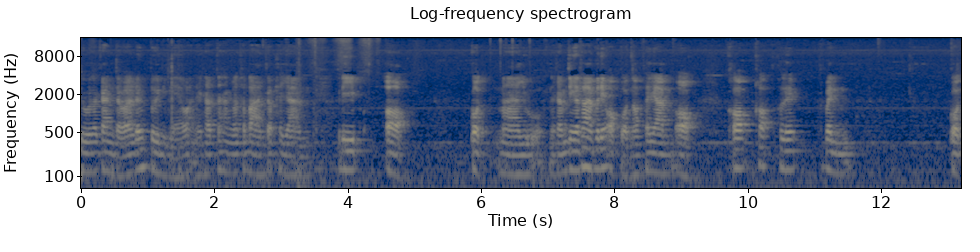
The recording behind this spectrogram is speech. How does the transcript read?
ดูแล้วกันแต่ว่าเรื่องปืนอีกแล้วนะครับทางรัฐบาลก็พยายามรีบออกกฎมาอยู่นะครับจริงๆรัฐบาลไม่ได้ออกกฎเนาะพยายามออกข้อข้อเขาเรียกเป็นกฎ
